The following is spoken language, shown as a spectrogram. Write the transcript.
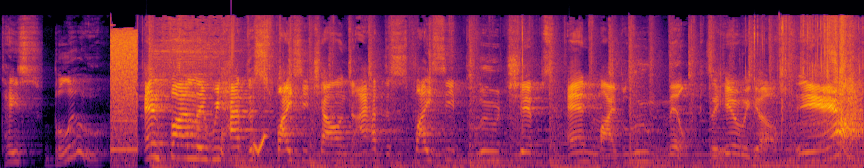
Tastes blue. And finally, we have the spicy challenge. I have the spicy blue chips and my blue milk. So here we go. Yeah!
